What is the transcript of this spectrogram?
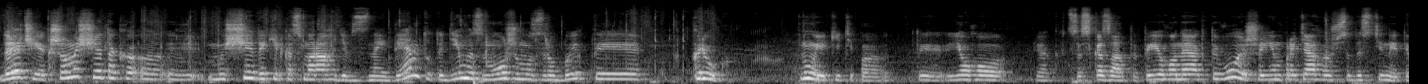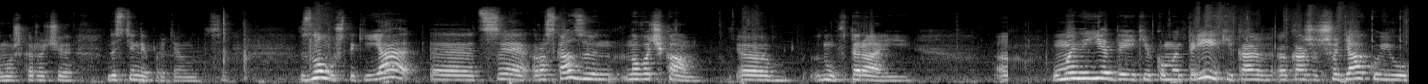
До речі, якщо ми ще так е, ми ще декілька смарагдів знайдемо, то тоді ми зможемо зробити крюк. Ну, який, типа, ти його, як це сказати, ти його не активуєш, а їм притягуєшся до стіни. Ти можеш, коротше, до стіни притягнутися. Знову ж таки, я е, це розказую новачкам е, ну, в терарії. Е, У мене є деякі коментарі, які кажуть, що дякую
